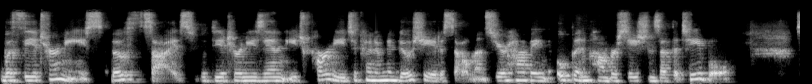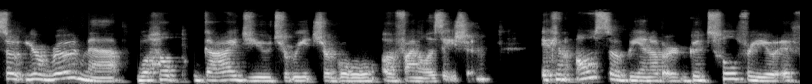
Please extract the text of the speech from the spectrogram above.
with the attorneys, both sides, with the attorneys and each party to kind of negotiate a settlement. So you're having open conversations at the table. So your roadmap will help guide you to reach your goal of finalization. It can also be another good tool for you if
